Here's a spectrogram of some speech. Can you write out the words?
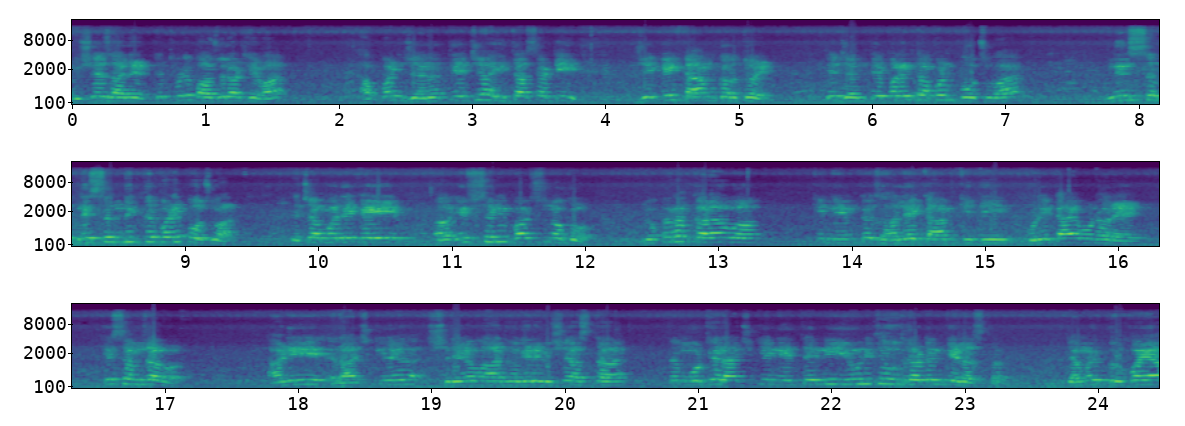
विषय झाले ते थोडे बाजूला ठेवा. आपण जनतेच्या हितासाठी जे काही काम करतोय ते जनतेपर्यंत आपण पोचवा निस निसंदिग्धपणे पोचवा त्याच्यामध्ये काही इफ्स आणि बट्स नको. लोकांना कळावं की नेमकं झालंय काम किती पुढे काय होणार आहे हे समजावं. आणि राजकीय श्रेयवाद वगैरे विषय असतात तर मोठे राजकीय नेत्यांनी येऊन इथे उद्घाटन केलं असतं. त्यामुळे कृपया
